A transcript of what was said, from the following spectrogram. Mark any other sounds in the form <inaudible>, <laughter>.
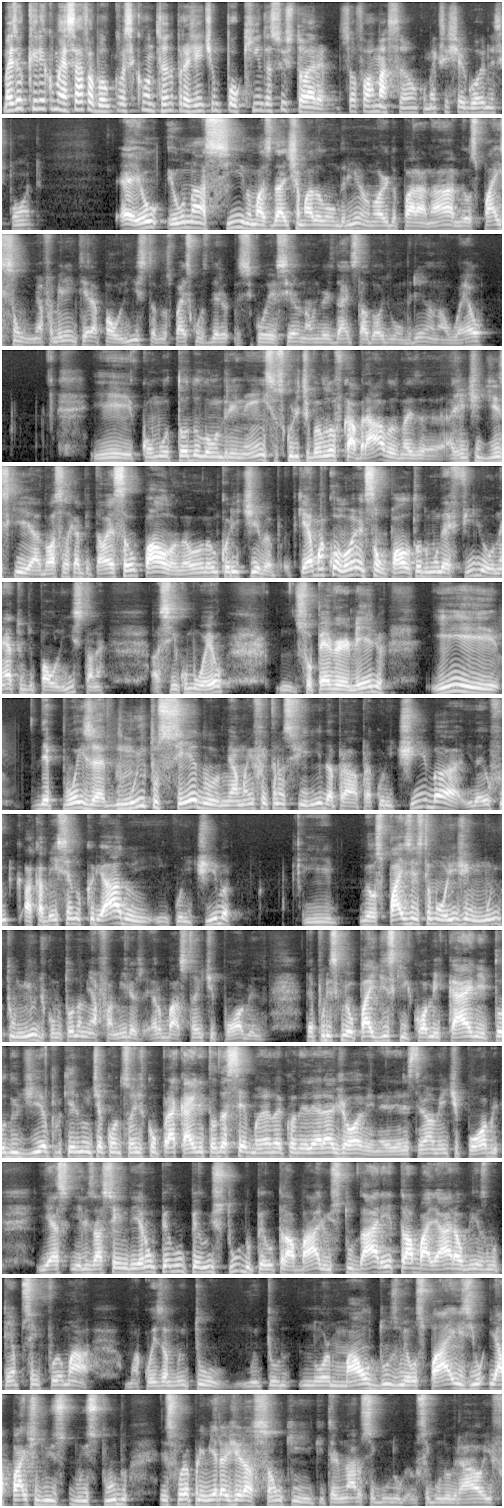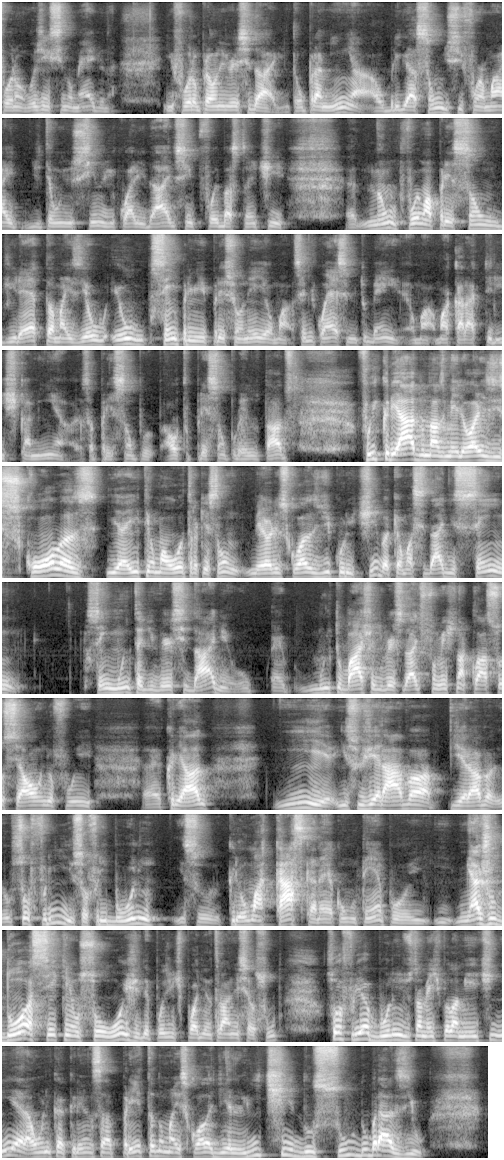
Mas eu queria começar, Fabão, com você contando para a gente um pouquinho da sua história, da sua formação, como é que você chegou nesse ponto. É, eu, eu nasci numa cidade chamada Londrina, no norte do Paraná. Meus pais são, minha família inteira é paulista. Meus pais se conheceram na Universidade Estadual de Londrina, na UEL. E como todo londrinense, os curitibanos vão ficar bravos, mas eh, a gente diz que a nossa capital é São Paulo, não, não Curitiba. Porque é uma colônia de São Paulo, todo mundo é filho ou neto de paulista, né? Assim como eu, sou pé vermelho. E depois, é, muito cedo, minha mãe foi transferida para Curitiba, e daí eu fui, acabei sendo criado em, em, Curitiba. E meus pais eles têm uma origem muito humilde, como toda a minha família, eram bastante pobres. Até por isso que meu pai diz que come carne todo dia, porque ele não tinha condições de comprar carne toda semana quando ele era jovem, né? Ele era extremamente pobre e, eles ascenderam pelo, pelo estudo, pelo trabalho. Estudar e trabalhar ao mesmo tempo sempre foi uma, uma coisa muito muito normal dos meus pais e, e a parte do, do, estudo eles foram a primeira geração que, que terminaram o segundo, o segundo grau e foram hoje ensino médio né e foram para a universidade. Então para mim a, obrigação de se formar e de ter um ensino de qualidade sempre foi bastante eh, não foi uma pressão direta mas eu, eu sempre me pressionei é uma, você me conhece muito bem é uma, uma característica minha essa pressão por autopressão por resultados. Fui criado nas melhores escolas, e aí tem uma outra questão: melhores escolas de Curitiba, que é uma cidade sem, sem muita diversidade, é, muito baixa diversidade, principalmente na classe social onde eu fui é, criado. E isso gerava, gerava, eu sofri, sofri bullying, isso criou uma casca, né, com o tempo, e, e me ajudou a ser quem eu sou hoje, depois a gente pode entrar nesse assunto, sofria bullying justamente pela minha etnia, era a única criança preta numa escola de elite do sul do Brasil.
